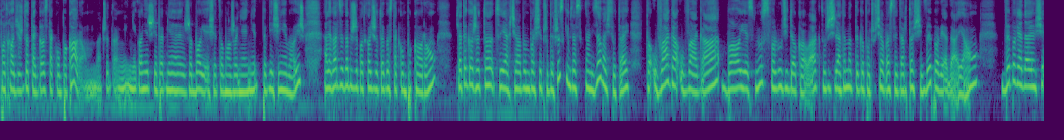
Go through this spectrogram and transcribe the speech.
podchodzisz do tego z taką pokorą. Znaczy to niekoniecznie pewnie, że boję się, to może nie, nie, pewnie się nie boisz, ale bardzo dobrze, że podchodzisz do tego z taką pokorą, dlatego że to, co ja chciałabym właśnie przede wszystkim zasygnalizować tutaj, to uwaga, uwaga, bo jest mnóstwo ludzi dookoła, którzy się na temat tego poczucia własnej wartości wypowiadają, wypowiadają się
